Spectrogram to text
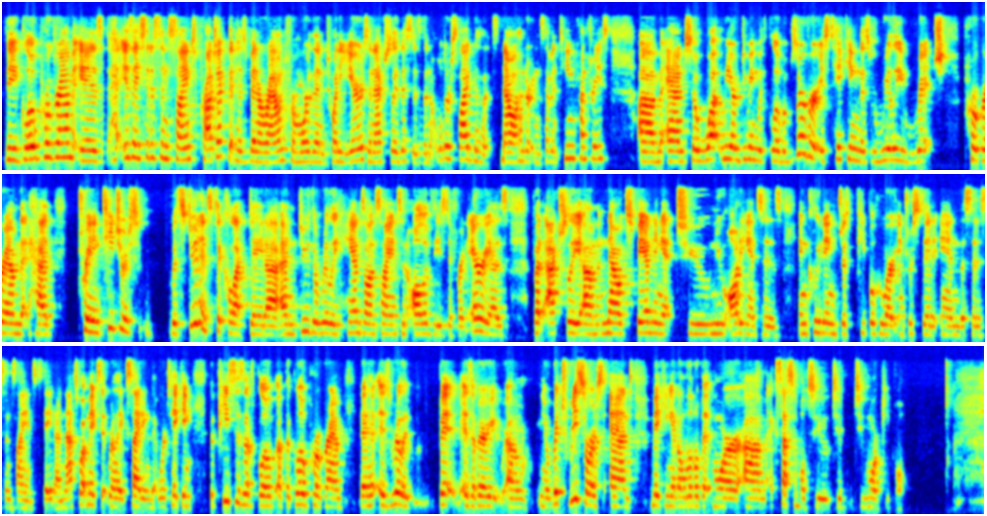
the GLOBE program is, is a citizen science project that has been around for more than 20 years. And actually, this is an older slide because it's now 117 countries. Um, and so what we are doing with Globe Observer is taking this really rich program that had training teachers with students to collect data and do the really hands-on science in all of these different areas, but actually um, now expanding it to new audiences, including just people who are interested in the citizen science data. And that's what makes it really exciting that we're taking the pieces of globe of the globe program that is really is a very um, you know rich resource and making it a little bit more um, accessible to to to more people.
